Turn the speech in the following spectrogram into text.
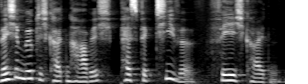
Welche Möglichkeiten habe ich, Perspektive, Fähigkeiten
